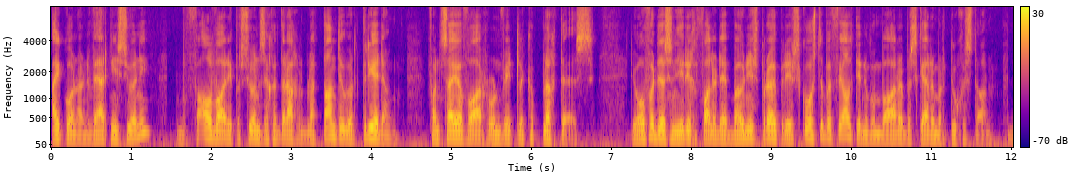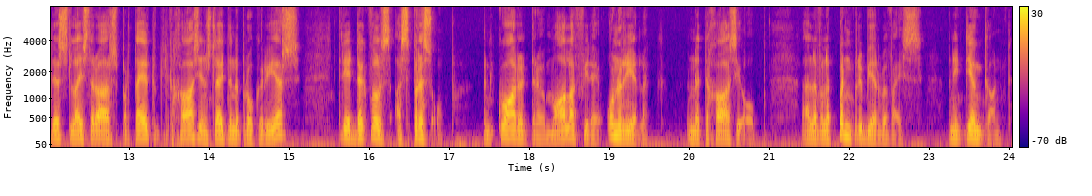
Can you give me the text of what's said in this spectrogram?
"Eikon, dit werk nie so nie." Veral waar die persoon se gedrag 'n blaatante oortreding van sy of haar grondwetlike pligte is. Die hof het dus in hierdie geval het die bonus proprius koste bevel teen openbare beskermer toegestaan. Dus luisteraars, partye tot litigasie insluitende prokureurs tree dikwels aspris op in kwade trou, mala fide, onredelik in litigasie op. Hulle wil 'n punt probeer bewys aan die teenkant.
